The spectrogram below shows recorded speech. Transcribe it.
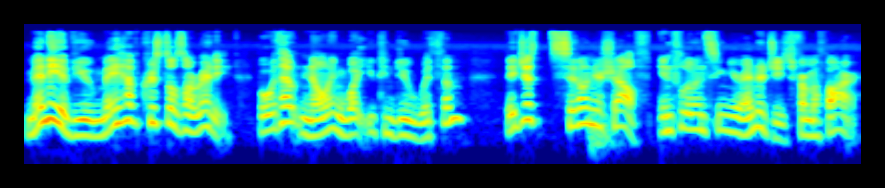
Many of you may have crystals already, but without knowing what you can do with them, they just sit on your shelf, influencing your energies from afar.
